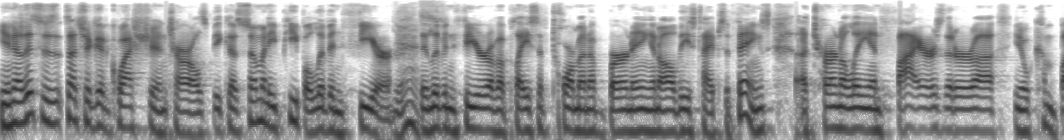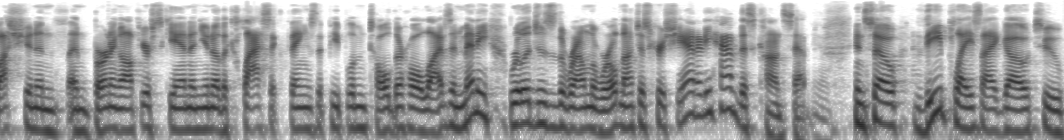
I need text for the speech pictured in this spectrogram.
You know, this is such a good question, Charles, because so many people live in fear. Yes. They live in fear of a place of torment, of burning, and all these types of things eternally, and fires that are, uh, you know, combustion and, and burning off your skin, and, you know, the classic things that people have been told their whole lives. And many religions around the world, not just Christianity, have this concept. Yeah. And so the place I go to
